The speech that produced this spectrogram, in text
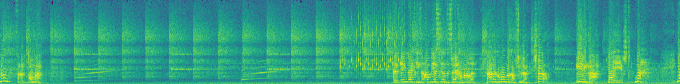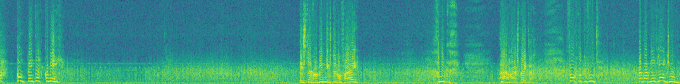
John. Verdomme! Het elektrische afweerschild is weggevallen. Naar de commandocapsule. Snel! Erika, jij eerst. Ja, ja, kom Peter, kom mee. Is de verbindingstunnel vrij? Gelukkig. Ja, waar is Peter? Volgt op de voet. Maar waar bleef jij, John?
